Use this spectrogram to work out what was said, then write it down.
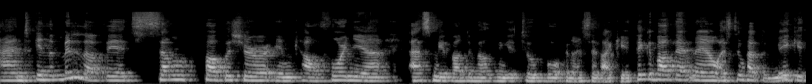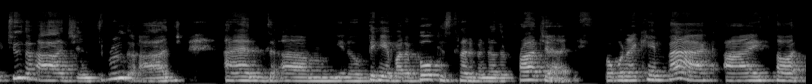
And in the middle of it, some publisher in California asked me about developing it to a book. And I said, I can't think about that now. I still have to make it to the Hajj and through the Hajj. And, um, you know, thinking about a book is kind of another project. But when I came back, I thought,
